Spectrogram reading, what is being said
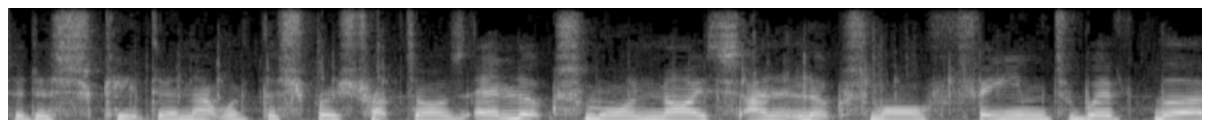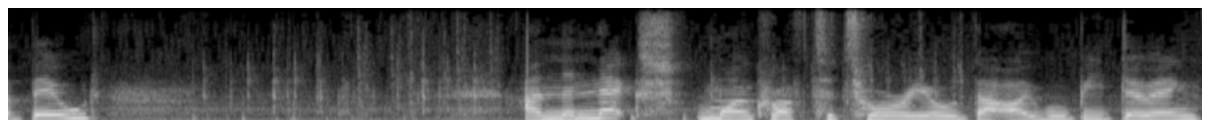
So just keep doing that with the spruce trapdoors. It looks more nice and it looks more themed with the build and the next Minecraft tutorial that I will be doing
